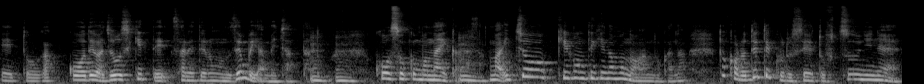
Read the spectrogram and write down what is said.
えー、と学校では常識ってされてるもの全部やめちゃったと、うんうん。校則もないからさ、うまあ一応基本的なものはあるのかな。だから出てくる生徒普通にね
